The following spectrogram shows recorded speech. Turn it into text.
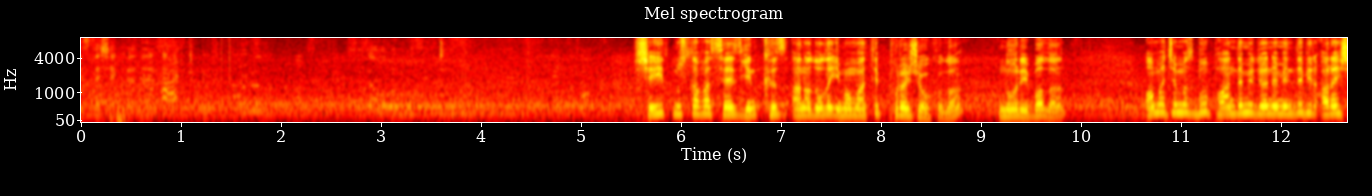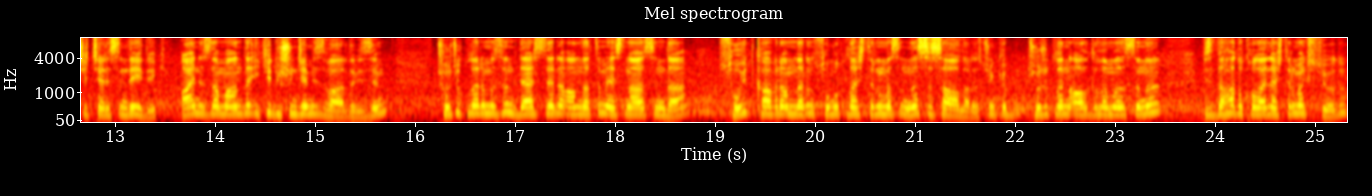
Biz teşekkür ederiz. Şehit Mustafa Sezgin Kız Anadolu İmam Hatip Proje Okulu Nuri Balın. Amacımız bu pandemi döneminde bir arayış içerisindeydik. Aynı zamanda iki düşüncemiz vardı bizim. Çocuklarımızın derslerini anlatım esnasında soyut kavramların somutlaştırılmasını nasıl sağlarız? Çünkü çocukların algılamasını biz daha da kolaylaştırmak istiyorduk.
